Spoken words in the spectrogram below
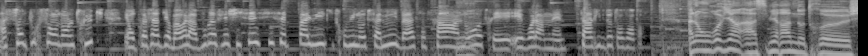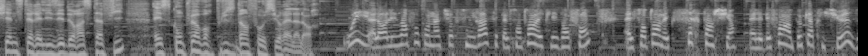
à 100% dans le truc et on préfère dire bah voilà, vous réfléchissez. Si c'est pas lui qui trouve une autre famille, bah ça sera un autre et, et voilà. Mais ça arrive de temps en temps. Alors on revient à Asmira, notre euh, chienne stérilisée de Rastafi. Est-ce qu'on peut avoir plus d'infos sur elle alors? Oui, alors les infos qu'on a sur Smira, c'est qu'elle s'entend avec les enfants, elle s'entend avec certains chiens, elle est des fois un peu capricieuse,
